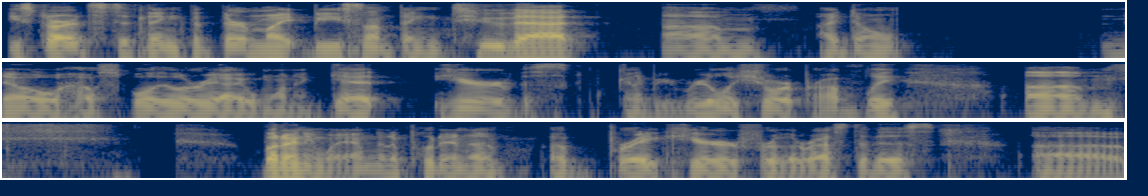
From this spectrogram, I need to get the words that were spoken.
he starts to think that there might be something to that. Um, I don't know how spoilery I want to get here. This is going to be really short, probably. Um, but anyway, I'm going to put in a, a break here for the rest of this. Uh,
